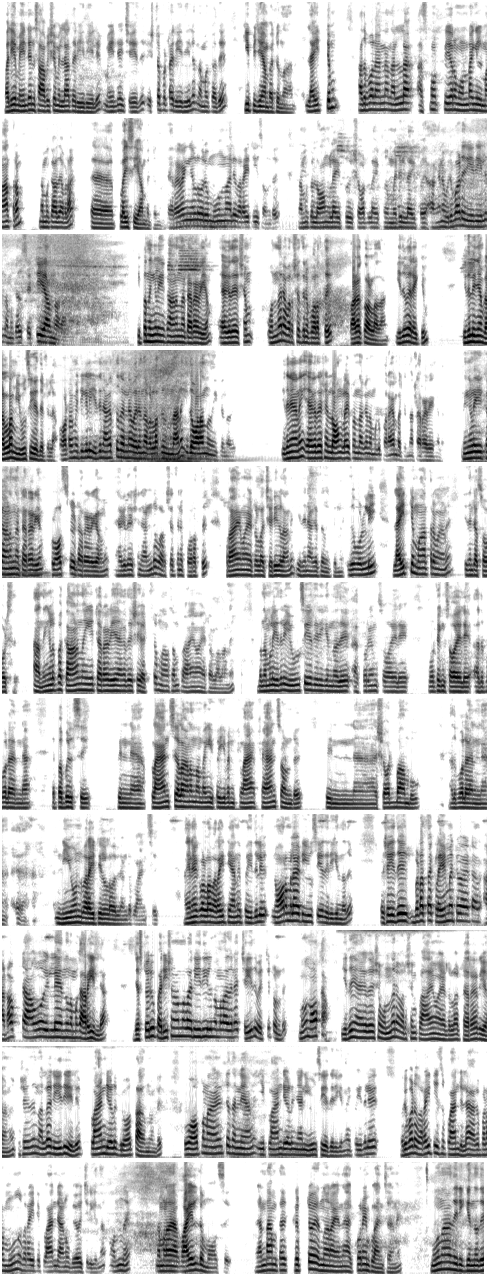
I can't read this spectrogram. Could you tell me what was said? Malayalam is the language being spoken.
വലിയ മെയിന്റെനൻസ് ആവശ്യമില്ലാത്ത രീതിയിൽ മെയിന്റെയിൻ ചെയ്ത് ഇഷ്ടപ്പെട്ട രീതിയിൽ നമുക്കത് കീപ്പ് ചെയ്യാൻ പറ്റുന്നതാണ്. ലൈറ്റും അതുപോലെ തന്നെ നല്ല അസ്മോസ്ഫിയറും ഉണ്ടെങ്കിൽ മാത്രം നമുക്കത് അവിടെ പ്ലേസ് ചെയ്യാൻ പറ്റുന്നു ടെററിങ്ങിൽ ഒരു മൂന്നാൽ വെറൈറ്റീസ് ഉണ്ട്. നമുക്ക് long life short life middle life അങ്ങനെ ഒരുപാട് രീതിയിൽ നമുക്കത് സെറ്റ് ചെയ്യാവുന്നതാണ്. ഇപ്പം നിങ്ങൾ ഈ കാണുന്ന ടെററിയം ഏകദേശം ഒന്നര വർഷത്തിന് പുറത്ത് പഴക്കമുള്ളതാണ്. ഇതുവരയ്ക്കും ഇതിൽ ഞാൻ വെള്ളം യൂസ് ചെയ്തിട്ടില്ല. ഓട്ടോമാറ്റിക്കലി ഇതിനകത്ത് തന്നെ വരുന്ന വെള്ളത്തിൽ നിന്നാണ് ഇത് വളർന്നു നിൽക്കുന്നത്. ഇതിനെയാണ് ഏകദേശം ലോങ് ലൈഫ് എന്നൊക്കെ നമുക്ക് പറയാൻ പറ്റുന്ന ടെറേറിയങ്ങൾ. നിങ്ങൾ ഈ കാണുന്ന ടെറേറിയം ക്ലോസ്ഡ് ടെററിയമാണ് ഏകദേശം രണ്ട് വർഷത്തിന് പുറത്ത് പ്രായമായിട്ടുള്ള ചെടികളാണ് ഇതിനകത്ത് നിൽക്കുന്നത്. ഇത് ഒള്ളി ലൈറ്റ് മാത്രമാണ് ഇതിന്റെ സോഴ്സ് ആ നിങ്ങളിപ്പോൾ കാണുന്ന ഈ ടെററിയ ഏകദേശം എട്ട് മാസം പ്രായമായിട്ടുള്ളതാണ്. അപ്പം നമ്മൾ ഇതിൽ യൂസ് ചെയ്തിരിക്കുന്നത് അക്വറിയം സോയിൽ പോട്ടിംഗ് സോയിൽ അതുപോലെ തന്നെ പെബിൾസ് പിന്നെ പ്ലാന്റ്സുകളാണെന്നുണ്ടെങ്കിൽ ഇപ്പോൾ ഈവൻ ഫ്ലാ ഫാൻസ് ഉണ്ട്. പിന്നെ ഷോർട്ട് ബാമ്പു അതുപോലെ തന്നെ നിയോൺ വെറൈറ്റിയിലുള്ള ഒരു രണ്ട് പ്ലാന്റ്സ് അങ്ങനെയൊക്കെയുള്ള വെറൈറ്റിയാണ് ഇപ്പോൾ ഇതിൽ നോർമലായിട്ട് യൂസ് ചെയ്തിരിക്കുന്നത്. പക്ഷേ ഇത് ഇവിടുത്തെ ക്ലൈമറ്റുമായിട്ട് അഡോപ്റ്റ് ആവോ ഇല്ലേ എന്ന് നമുക്ക് അറിയില്ല ജസ്റ്റ് ഒരു പരീക്ഷണം എന്നുള്ള രീതിയിൽ നമ്മൾ അതിനെ ചെയ്തു വെച്ചിട്ടുണ്ട്. നമുക്ക് നോക്കാം. ഇത് ഏകദേശം ഒന്നര വർഷം പ്രായമായിട്ടുള്ള ടെററിയാണ്. പക്ഷേ ഇത് നല്ല രീതിയിൽ പ്ലാന്റുകൾ ഗ്രോത്ത് ആകുന്നുണ്ട്. ഓപ്പൺ ആയിട്ട് തന്നെയാണ് ഈ പ്ലാന്റുകൾ ഞാൻ യൂസ് ചെയ്തിരിക്കുന്നത്. ഇപ്പോൾ ഇതിൽ ഒരുപാട് വെറൈറ്റീസ് പ്ലാന്റ് ഇല്ല. ആകെപ്പാടെ മൂന്ന് വെറൈറ്റി പ്ലാന്റ് ആണ് ഉപയോഗിച്ചിരിക്കുന്നത്. ഒന്ന് നമ്മളെ വൈൽഡ് മോസ് രണ്ടാമത്തെ ക്രിപ്റ്റോ എന്ന് പറയുന്ന അക്വറിയം പ്ലാന്റ്സ് ആണ്. മൂന്നാമതിരിക്കുന്നത്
